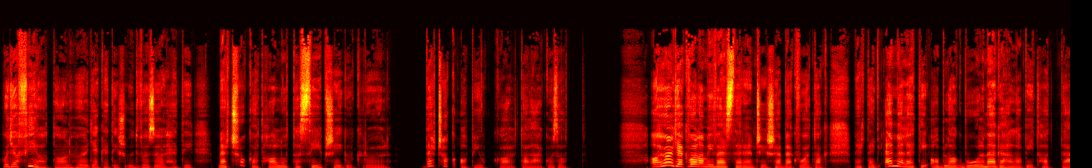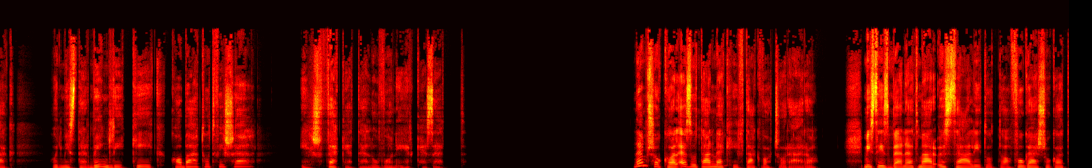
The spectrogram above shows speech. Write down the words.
hogy a fiatal hölgyeket is üdvözölheti, mert sokat hallott a szépségükről, de csak apjukkal találkozott. A hölgyek valamivel szerencsésebbek voltak, mert egy emeleti ablakból megállapíthatták, hogy Mr. Bingley kék kabátot visel, és fekete lovon érkezett. Nem sokkal ezután meghívták vacsorára. Mrs. Bennet már összeállította a fogásokat,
